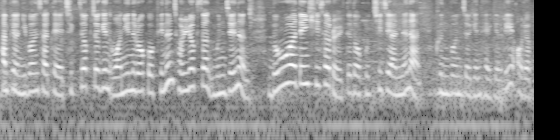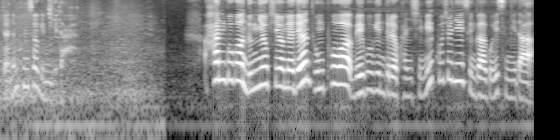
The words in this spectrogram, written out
한편 이번 사태의 직접적인 원인으로 꼽히는 전력선 문제는 노후화된 시설을 뜯어 고치지 않는 한 근본적인 해결이 어렵다는 분석입니다. 한국어 능력 시험에 대한 동포와 외국인들의 관심이 꾸준히 증가하고 있습니다.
